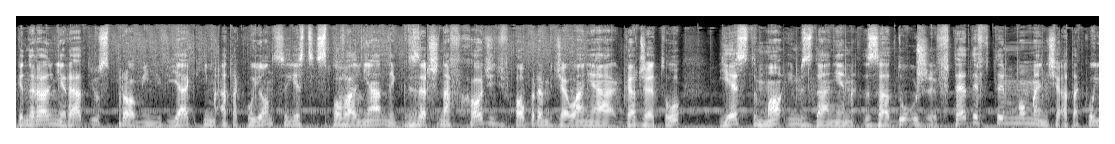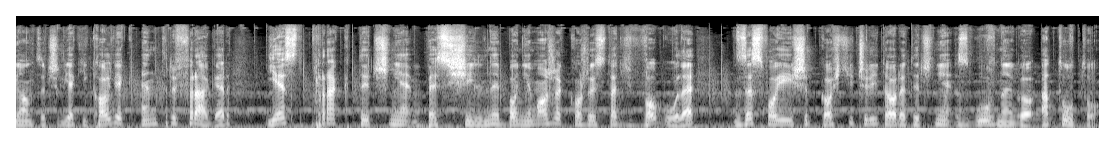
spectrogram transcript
Generalnie radius promień, w jakim atakujący jest spowalniany, gdy zaczyna wchodzić w obręb działania gadżetu, jest moim zdaniem za duży. Wtedy w tym momencie atakujący, czyli jakikolwiek entry fragger, jest praktycznie bezsilny, bo nie może korzystać w ogóle ze swojej szybkości, czyli teoretycznie z głównego atutu.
